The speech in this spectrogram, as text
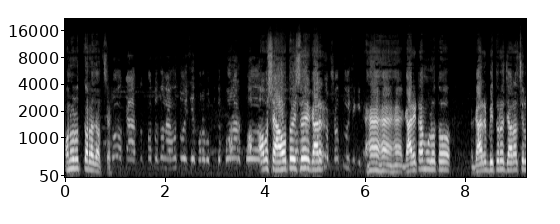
অনুরোধ করা যাচ্ছে। অবশ্যই আহত হয়েছে হ্যাঁ হ্যাঁ হ্যাঁ। গাড়িটা মূলত গাড়ির ভিতরে যারা ছিল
